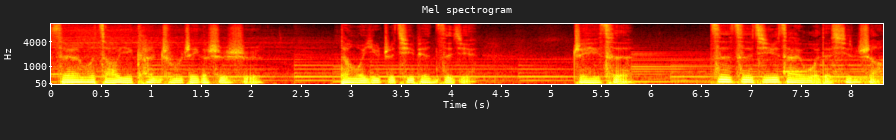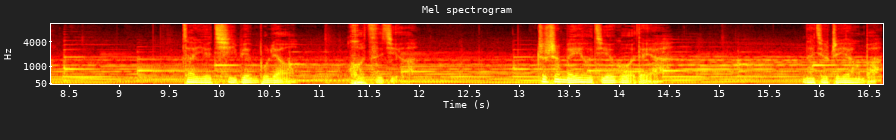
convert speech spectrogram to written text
虽然我早已看出这个事实，但我一直欺骗自己。这一次，字字积在我的心上，再也欺骗不了我自己了。这是没有结果的呀。那就这样吧，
